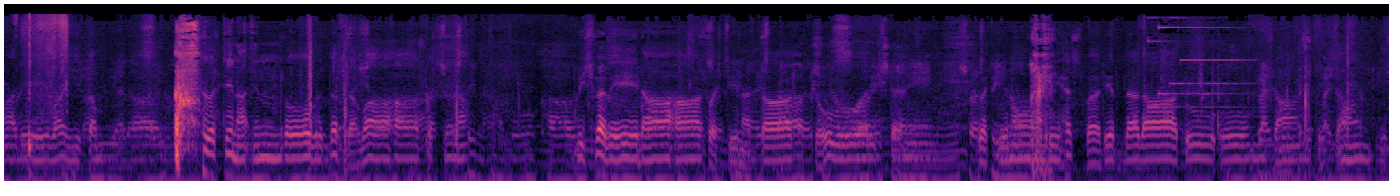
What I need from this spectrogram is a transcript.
मादेवयितं स्वस्ति न इन्द्रो वृद्धश्रवाः स्वस्ति न विश्ववेदाः स्वस्ति नष्टाक्षो वरिष्ठने स्वस्ति नो बृहस्पतिर्ददातु ॐ शान्ति शान्ति।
